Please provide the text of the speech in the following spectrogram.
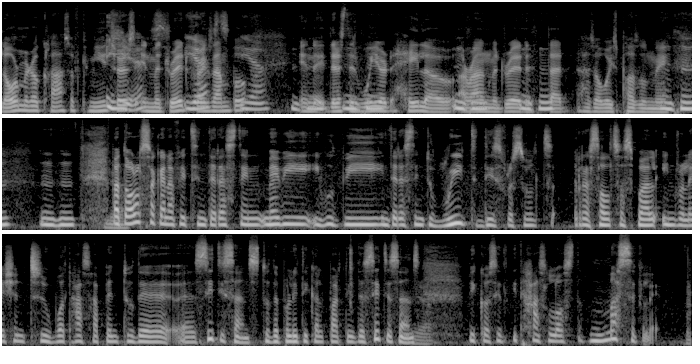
lower middle class of commuters in Yes, Madrid, for yes, example. Yeah. In the, there's this mhm, weird halo mhm, around Madrid mhm. that has always puzzled me. mhm, mhm. But also, kind of, it's interesting. Maybe it would be interesting to read these results results as well in relation to what has happened to the uh, citizens, to the political party, the citizens, Yeah. because it, it has lost massively. Mm.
